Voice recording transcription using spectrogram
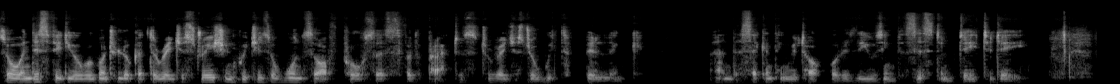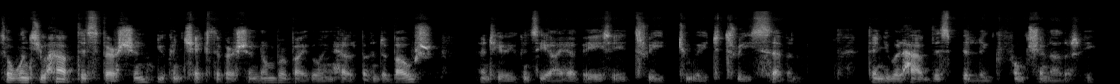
So in this video we're going to look at the registration which is a once-off process for the practice to register with Billink. And the second thing we'll talk about is using the system day to day. So once you have this version, you can check the version number by going help and about. And here you can see I have 8832837. Then you will have this Billink functionality.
